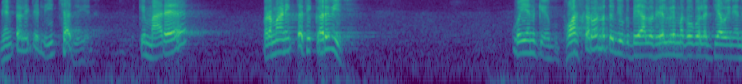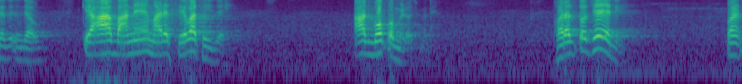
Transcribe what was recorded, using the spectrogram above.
મેન્ટાલિટી એટલે ઈચ્છા જોઈએ કે મારે પ્રમાણિકતાથી કરવી છે. કોઈ એને ફોર્સ કરવા નતું ગયું કે ભાઈ હાલો રેલવેમાં કોઈ બોલે થયા હોય એને જાઓ. કે આ બાને મારે સેવા થઈ જાય. આ જ મોકો મળ્યો છે મને. ફરજ તો છે એની. પણ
